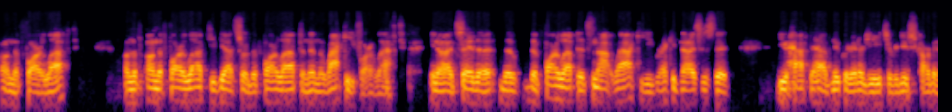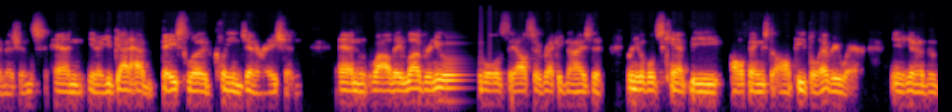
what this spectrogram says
on the far left. On the on the far left, you've got sort of the far left, and then the wacky far left. You know, I'd say the the the far left that's not wacky recognizes that you have to have nuclear energy to reduce carbon emissions and you know you've got to have base load clean generation and while they love renewables they also recognize that renewables can't be all things to all people everywhere you, you know the,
